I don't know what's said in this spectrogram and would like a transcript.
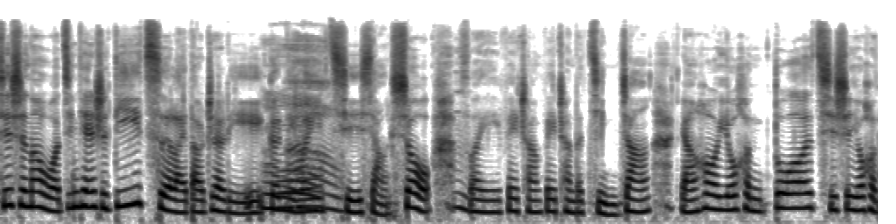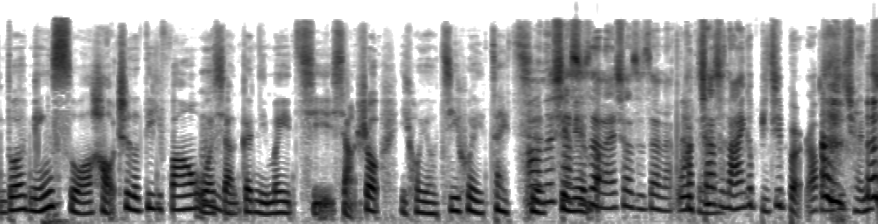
其实呢，我今天是第一次来到这里跟你们一起享受，嗯所以非常非常的紧张。然后有很多，其实有很多民所好吃的地方，我想跟你们一起享受。以后有机会再次哦，那下。次再来，下次再来，我下次拿一个笔记本，然后把这些全记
